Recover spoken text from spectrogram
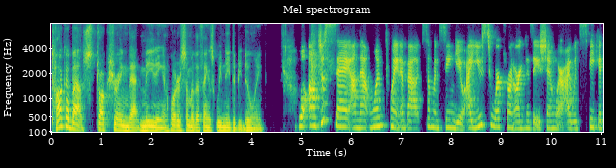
talk about structuring that meeting and what are some of the things we need to be doing? Well, I'll just say on that one point about someone seeing you, I used to work for an organization where I would speak at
